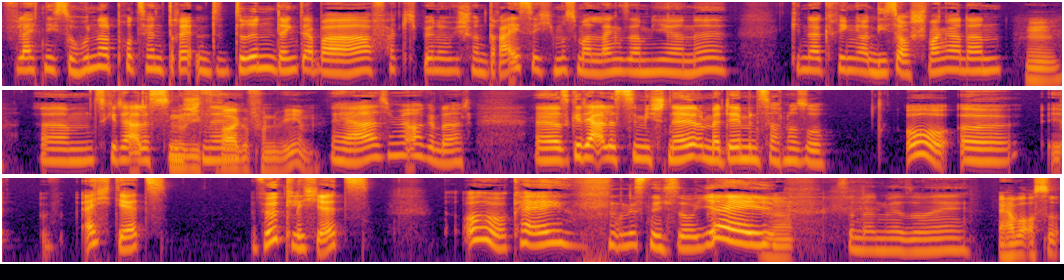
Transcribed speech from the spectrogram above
vielleicht nicht so 100% dre- drin, denkt aber, ah, fuck, ich bin irgendwie schon 30, ich muss mal langsam hier, ne, Kinder kriegen und die ist auch schwanger dann. Hm. Ähm, es geht ja alles Ist nur ziemlich die schnell. Frage von wem. Ja, das hab ich mir auch gedacht. Äh, Es geht ja alles ziemlich schnell und Matt Damon ist auch nur so, oh, äh, echt jetzt? Wirklich jetzt? Oh, okay. Und ist nicht so, yay, Ja. sondern mehr so, hey. Ja, aber auch so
